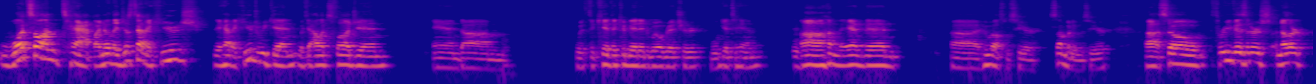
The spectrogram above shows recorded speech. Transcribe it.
What's on tap? I know they just had a huge, they had a huge weekend with Alex Fudge in and um, with the kid that committed, Will Richard. We'll get to him. Mm-hmm. Um, and then uh, who else was here? Somebody was here. Uh, so three visitors, another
